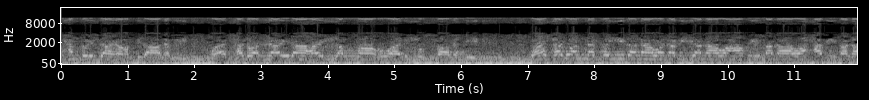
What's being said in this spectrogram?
الحمد لله رب العالمين. وأشهد أن لا إله إلا الله ولي الصالحين. وأشهد أن سيدنا ونبينا وعظيمنا وحبيبنا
